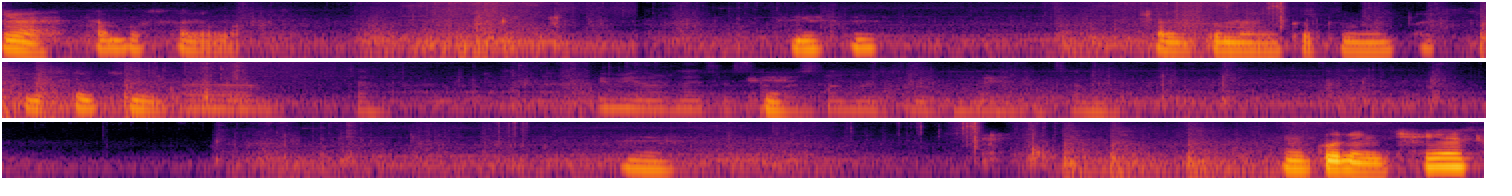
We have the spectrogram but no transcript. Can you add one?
Jā, tā būs arī labi. Mhm. Сейчас думаю, как ему посмотреть. А, так. И мне нужно это самое основное Nu, Kur viņš ies?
